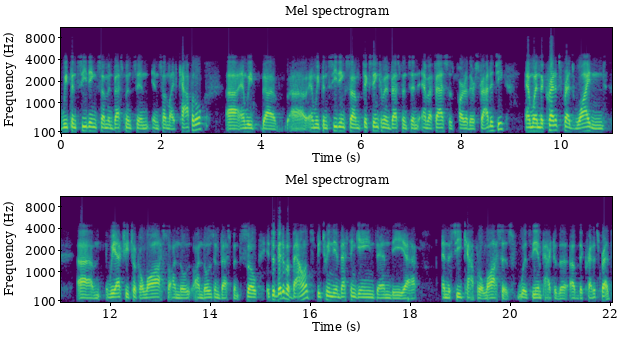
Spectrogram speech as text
We've been seeding some investments in Sun Life Capital, uh, and we've uh, and we've been seeding some fixed income investments in MFS as part of their strategy. And When the credit spreads widened, Um, we actually took a loss on those investments. So it's a bit of a balance between the investing gains and the uh, seed capital losses was the impact of the credit spreads.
